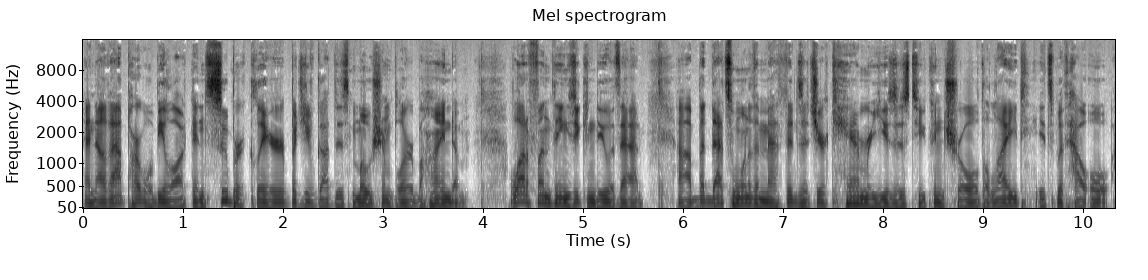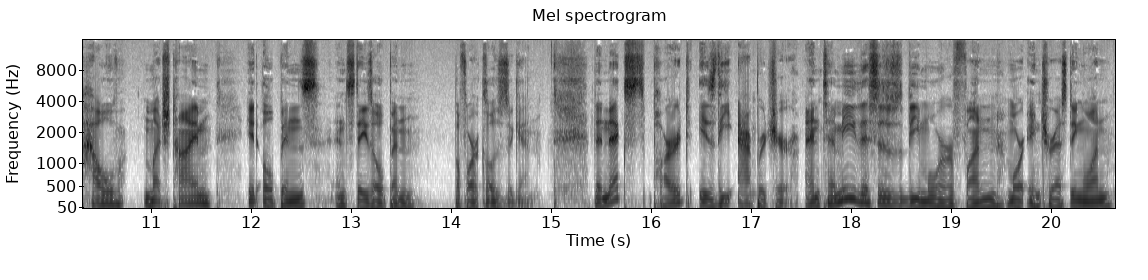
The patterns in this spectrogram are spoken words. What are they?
And now that part will be locked in super clear, but you've got this motion blur behind them. A lot of fun things you can do with that, uh, but that's one of the methods that your camera uses to control the light. It's with how how much time it opens and stays open before it closes again. The next part is the aperture. And to me, this is the more fun, more interesting one.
